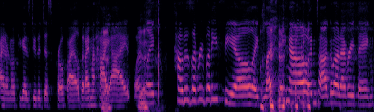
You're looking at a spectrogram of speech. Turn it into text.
I don't know if you guys do the disc profile, but I'm a high yeah. I. So I'm like, how does everybody feel? Like, let's hang out and talk about everything.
